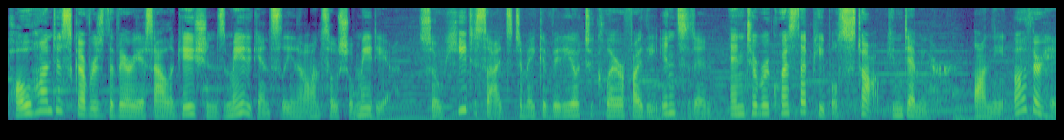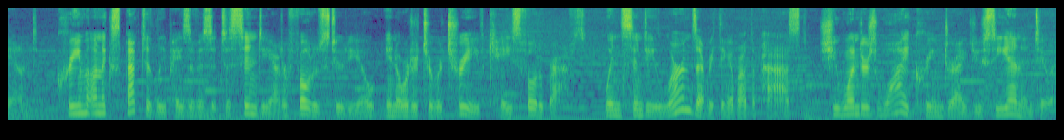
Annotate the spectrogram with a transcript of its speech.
Pohan discovers the various allegations made against Lena on social media, so he decides to make a video to clarify the incident and to request that people stop condemning her. On the other hand, Cream unexpectedly pays a visit to Cindy at her photo studio in order to retrieve Kay's photographs. When Cindy learns everything about the past, she wonders why Cream dragged Yusian into it.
